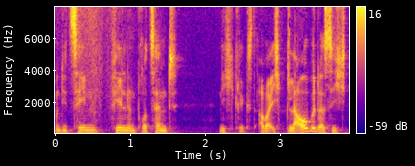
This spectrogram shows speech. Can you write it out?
und die 10 fehlenden Prozent nicht kriegst. Aber ich glaube, dass sich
